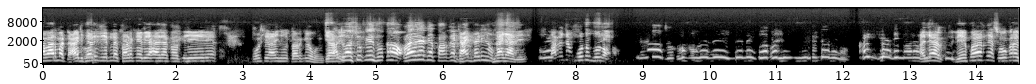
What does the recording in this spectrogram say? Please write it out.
હવારમાં ઢાઢ ઘડી એટલે તડકે બેહાર્યા કરતી પોતે આઈને હું તડકે ઊંઘ્યા. આ શું કે છોકરા હમણાં રે કે તડકે ઢાઢ ઢાડી ઊંઘાડ્યા છે? તમે તો ખોટું બોલો અલ્યા વેપાર ને છોકરા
